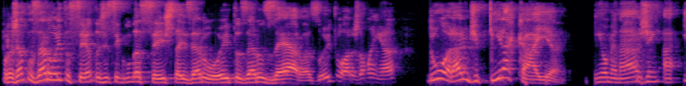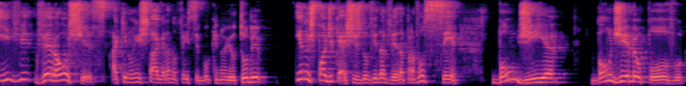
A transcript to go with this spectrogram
Projeto 0800 de segunda a sexta às 0800, às 8 horas da manhã, do horário de Piracaia, em homenagem a Yves Verouches, aqui no Instagram, no Facebook, no YouTube e nos podcasts do Vida Veda para você. Bom dia, bom dia, meu povo.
